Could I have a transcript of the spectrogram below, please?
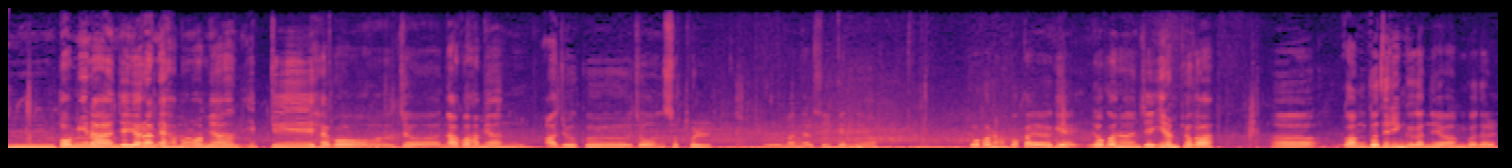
음, 봄이나 이제 여름에 한번 오면 잎이 해고 저 나고 하면 아주 그 좋은 숲을 만날 수 있겠네요. 요거는 한번 볼까요? 여기 요거는 이제 이름표가 어, 왕버들인 것 같네요. 왕버들.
